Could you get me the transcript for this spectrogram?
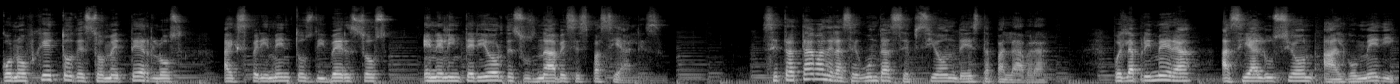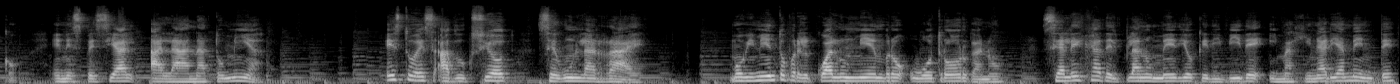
con objeto de someterlos a experimentos diversos en el interior de sus naves espaciales. Se trataba de la segunda acepción de esta palabra, pues la primera hacía alusión a algo médico, en especial a la anatomía. Esto es abducción según la RAE, movimiento por el cual un miembro u otro órgano se aleja del plano medio que divide imaginariamente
